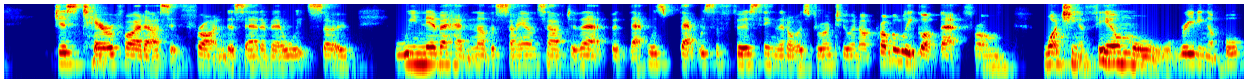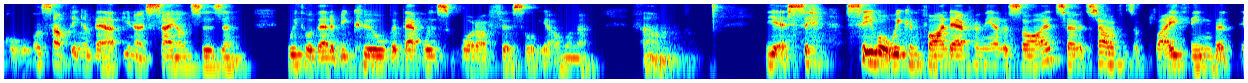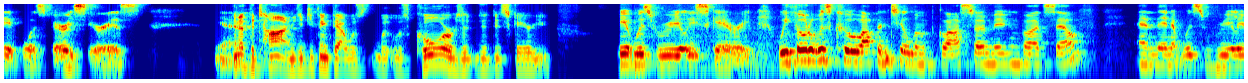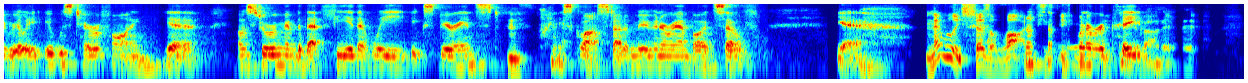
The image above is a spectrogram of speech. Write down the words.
just terrified us. It frightened us out of our wits. So we never had another seance after that but that was that was the first thing that i was drawn to and i probably got that from watching a film or reading a book or, or something about you know seances and we thought that'd be cool but that was what i first thought yeah i want to um, see, see what we can find out from the other side so it started off as a play thing but it was very serious yeah and at the time did you think that was was cool or was it did it scare you it was really scary. We thought it was cool up until the glass started moving by itself. And then it was really, really, it was terrifying. Yeah. I still remember that fear that we experienced mm. when this glass started moving around by itself. Yeah. And that really says a lot. Not if you, if you want to repeat about it.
